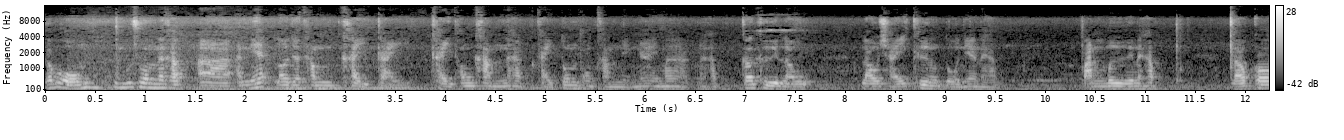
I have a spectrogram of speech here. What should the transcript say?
ครับผมคุณผู้ชมนะครับอ่าอันเนี้ยเราจะทำไข่ไก่ไข่ทองคำนะครับ ไข่ต้มทองคำเนี่ยง่ายมากนะครับ ก็คือเราเราใช้เครื่องตัวเนี้ยนะครับปั่นมือนะครับ แล้วก็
